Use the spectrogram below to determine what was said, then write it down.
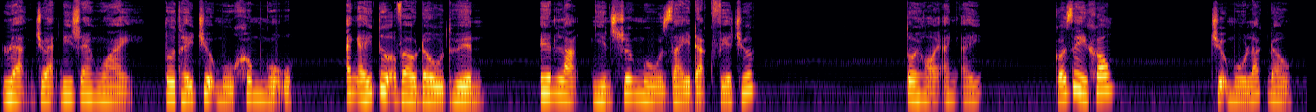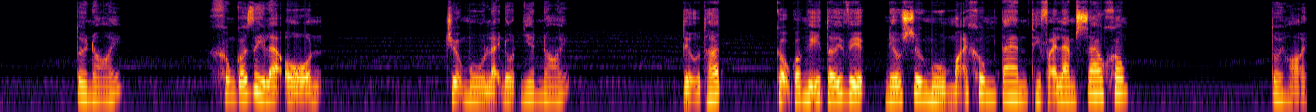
Loạn choạng đi ra ngoài, tôi thấy triệu mù không ngủ. Anh ấy tựa vào đầu thuyền, yên lặng nhìn sương mù dày đặc phía trước. Tôi hỏi anh ấy, có gì không? Triệu mù lắc đầu. Tôi nói, không có gì là ổn. Triệu mù lại đột nhiên nói, Tiểu thất, cậu có nghĩ tới việc nếu sương mù mãi không tan thì phải làm sao không? Tôi hỏi,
